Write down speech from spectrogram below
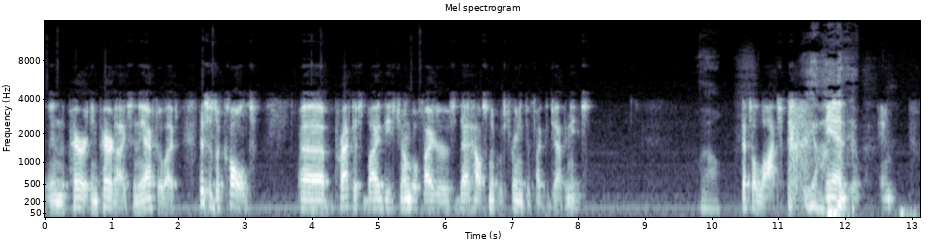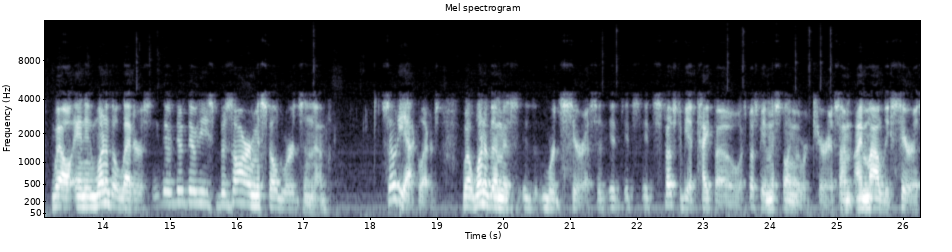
in the par- in paradise in the afterlife. This is a cult uh, practiced by these jungle fighters that Hal Snook was training to fight the Japanese. Wow, that's a lot. Yeah, and and well, and in one of the letters, there, there, there are these bizarre misspelled words in the zodiac letters. Well, one of them is, is the word cerous. It, it, it's it's supposed to be a typo. It's supposed to be a misspelling of the word curious. I'm I'm mildly serious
